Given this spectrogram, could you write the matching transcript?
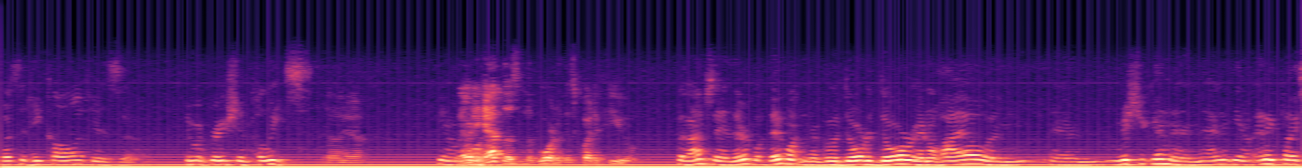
what did he call it, his, uh, immigration police, Oh, yeah. You know. They already have those in the border, there's quite a few. But I'm saying they're, wa- they want to go door to door in Ohio and, and Michigan and any, you know, any place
